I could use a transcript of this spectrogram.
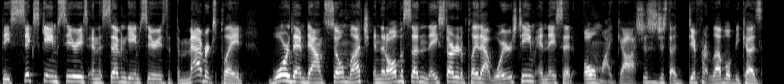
the six game series and the seven game series that the Mavericks played wore them down so much, and then all of a sudden they started to play that Warriors team, and they said, "Oh my gosh, this is just a different level." Because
